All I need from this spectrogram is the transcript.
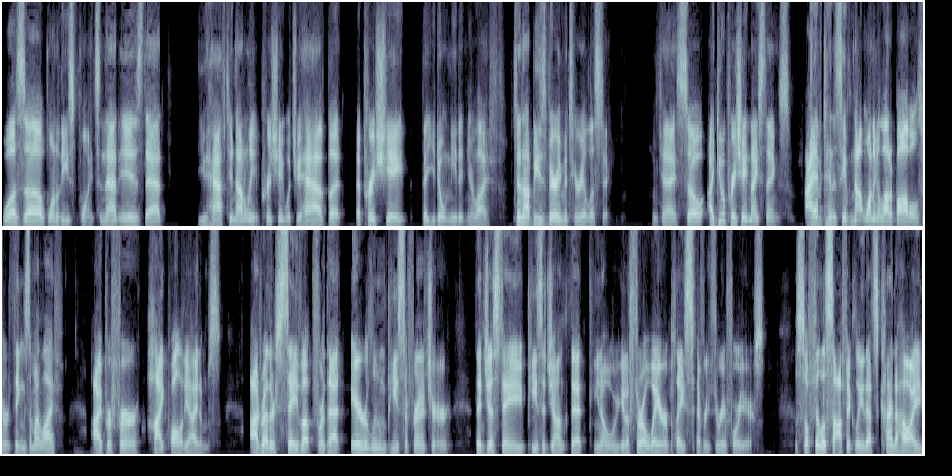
was uh, one of these points, and that is that you have to not only appreciate what you have, but appreciate that you don't need it in your life. To not be very materialistic. Okay, so I do appreciate nice things. I have a tendency of not wanting a lot of baubles or things in my life. I prefer high quality items. I'd rather save up for that heirloom piece of furniture than just a piece of junk that you know we're going to throw away or replace every three or four years. So philosophically, that's kind of how I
